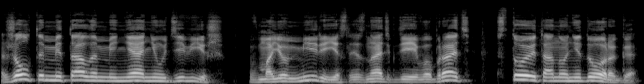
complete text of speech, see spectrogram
Желтым металлом меня не удивишь. В моем мире, если знать, где его брать, стоит оно недорого.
